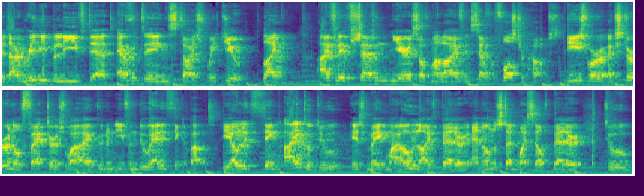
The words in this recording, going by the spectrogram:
but I really believe that everything starts with you. Like, I've lived seven years of my life in several foster homes. These were external factors why I couldn't even do anything about. The only thing I could do is make my own life better and understand myself better to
